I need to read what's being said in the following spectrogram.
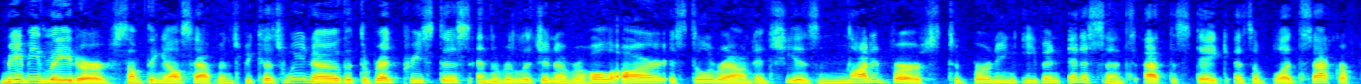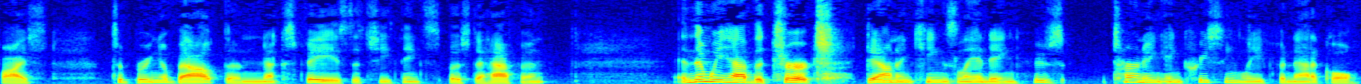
Maybe later something else happens because we know that the Red Priestess and the religion of R'hllor is still around, and she is not adverse to burning even innocents at the stake as a blood sacrifice to bring about the next phase that she thinks is supposed to happen. And then we have the church down in King's Landing, who's turning increasingly fanatical.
